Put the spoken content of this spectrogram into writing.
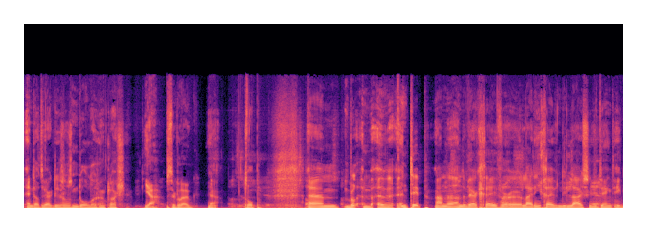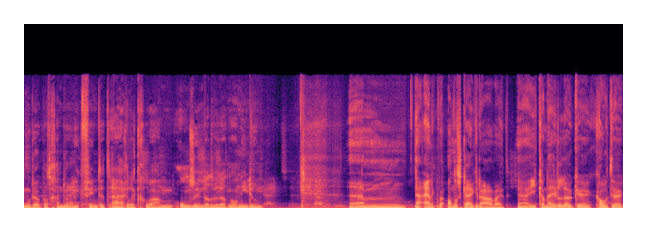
En dat werkt dus als een dollar, een klasje. Ja, toch leuk? Ja, top. Ehm, bl- eh, een tip aan de, aan de werkgever, eh, leidinggever die luistert, die denkt: ik moet ook wat gaan doen. Ik vind het eigenlijk gewoon onzin dat we dat nog niet doen. Ehm, nou, eigenlijk anders kijken naar arbeid. Ja, je kan hele leuke grote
